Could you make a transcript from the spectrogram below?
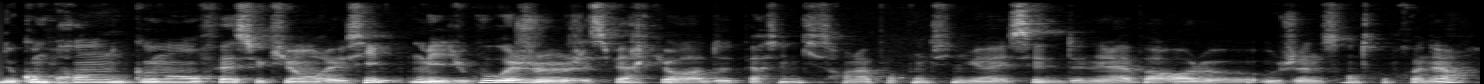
de comprendre comment on fait ceux qui ont réussi. Mais du coup, j'espère qu'il y aura d'autres personnes qui seront là pour continuer à essayer de donner la parole aux, jeunes entrepreneurs.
